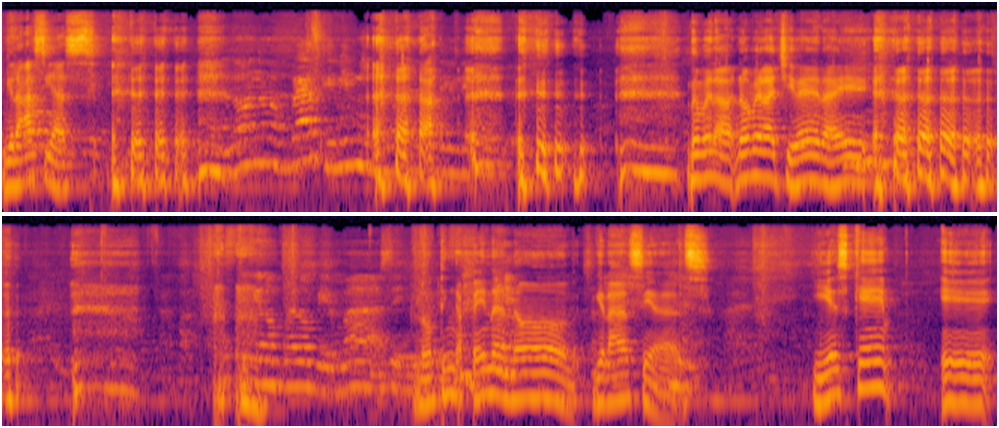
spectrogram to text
gracias. No, no, voy a escribir mi... No me la, no me la chiven ahí. no puedo firmar. No tenga pena, no. Gracias. Y es que eh,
